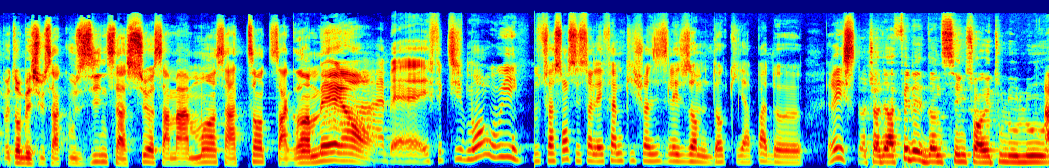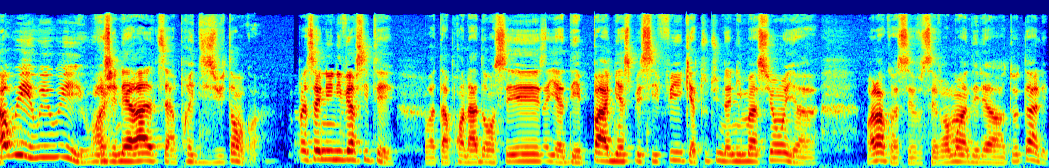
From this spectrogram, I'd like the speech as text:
On peut tomber sur sa cousine, sa soeur, sa maman, sa tante, sa grand-mère. Ah, ben, effectivement, oui. De toute façon, ce sont les femmes qui choisissent les hommes, donc il n'y a pas de risque. Tu as déjà fait des dancing soirées tout loulou Ah oui, oui, oui. En général, c'est après 18 ans, quoi. Après, c'est une université. On va t'apprendre à danser. Il y a des pas bien spécifiques, il y a toute une animation, il y a voilà quoi, c'est vraiment un délire total.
